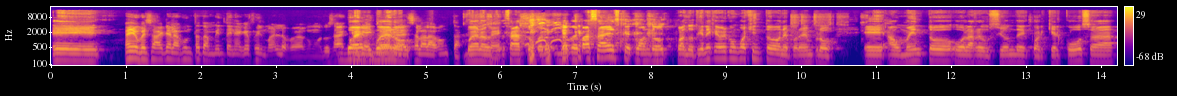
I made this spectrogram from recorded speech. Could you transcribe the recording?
Eh, ah, yo pensaba que la Junta también tenía que firmarlo, pero como tú sabes bueno, bueno, a la Junta. Bueno, pues. exacto, pero lo que pasa es que cuando, cuando tiene que ver con Washington, por ejemplo, eh, aumento o la reducción de cualquier cosa,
